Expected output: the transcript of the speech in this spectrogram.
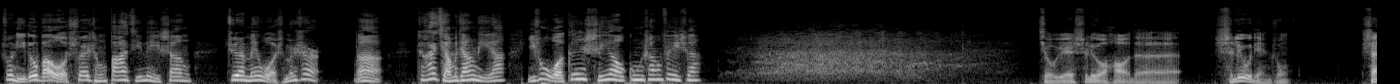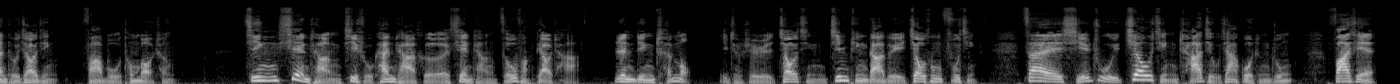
说你都把我摔成八级内伤，居然没我什么事儿啊？这还讲不讲理啊？你说我跟谁要工伤费去啊？九月十六号的十六点钟，汕头交警发布通报称，经现场技术勘查和现场走访调查，认定陈某，也就是交警金平大队交通辅警，在协助交警查酒驾过程中，发现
